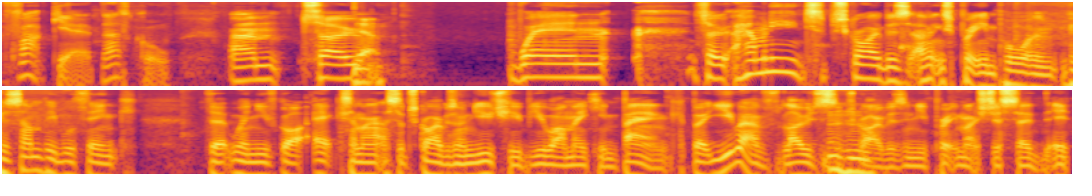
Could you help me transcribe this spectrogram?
Fuck yeah, that's cool. Um, so yeah when so how many subscribers i think it's pretty important because some people think that when you've got x amount of subscribers on youtube you are making bank but you have loads of subscribers and you pretty much just said it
